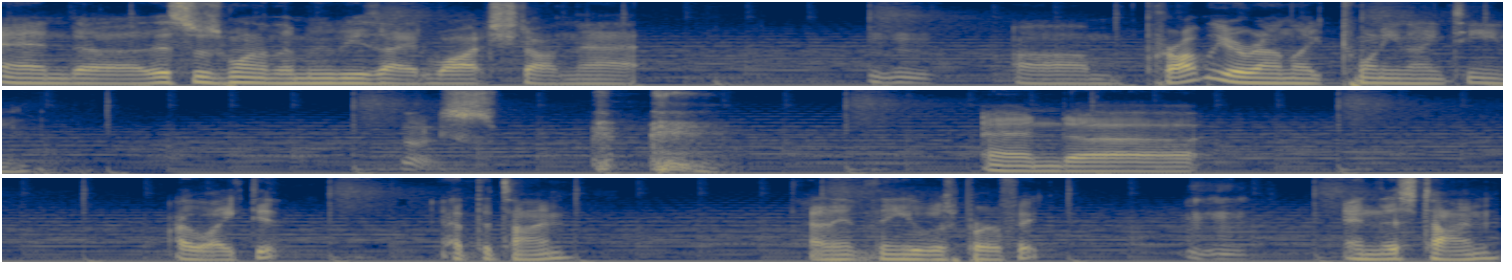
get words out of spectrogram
And uh, this was one of the movies I had watched on that, Mhm. um, probably around like 2019. Nice. and uh, I liked it at the time. I didn't think it was perfect, Mhm. and this time,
